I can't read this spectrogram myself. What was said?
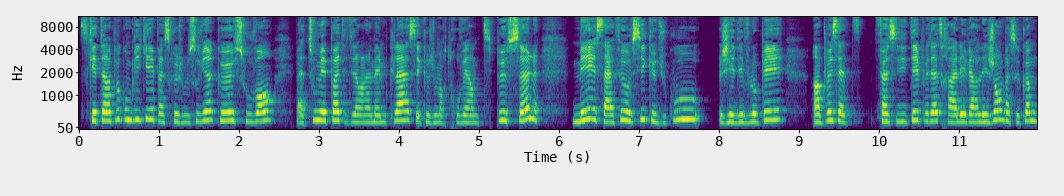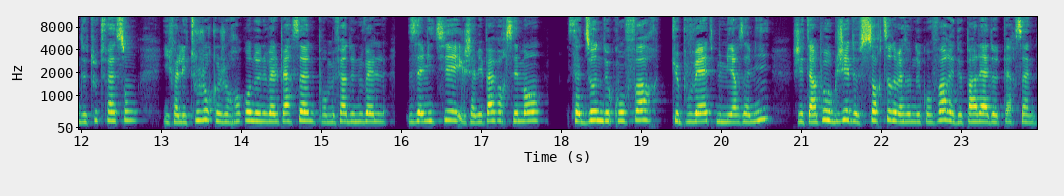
ce qui était un peu compliqué parce que je me souviens que souvent, bah, tous mes potes étaient dans la même classe et que je me retrouvais un petit peu seule, mais ça a fait aussi que du coup, j'ai développé un peu cette facilité peut-être à aller vers les gens parce que comme de toute façon il fallait toujours que je rencontre de nouvelles personnes pour me faire de nouvelles amitiés et que j'avais pas forcément cette zone de confort que pouvaient être mes meilleurs amis, j'étais un peu obligée de sortir de ma zone de confort et de parler à d'autres personnes.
